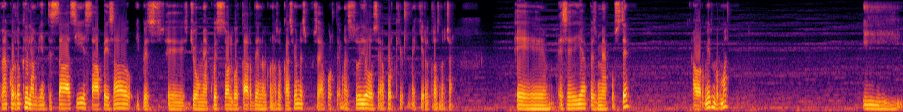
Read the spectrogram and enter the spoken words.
me acuerdo que el ambiente estaba así, estaba pesado y pues eh, yo me acuesto algo tarde en algunas ocasiones, sea por tema de estudio o sea porque me quiero trasnochar. ese día pues me acosté a dormir normal. Y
